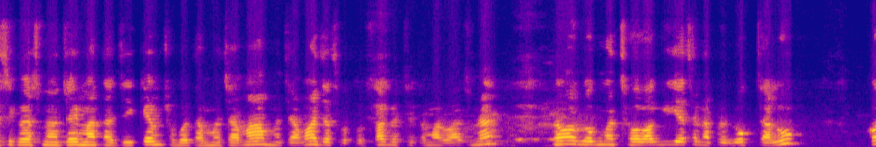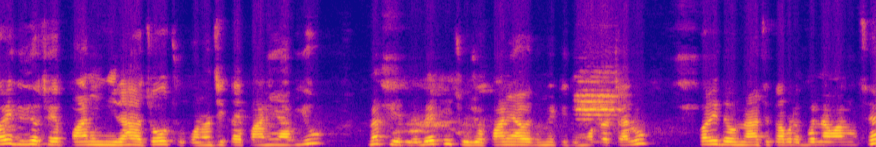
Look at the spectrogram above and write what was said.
શ્રી કૃષ્ણ, જય માતાજી. કેમ છો બધા? મજામાં? મજામાં જશો તો સ્વાગત છે તમારું આજના નવા બ્લોગમાં છ વાગી ગયા છે ને આપણે બ્લોગ ચાલુ કરી દીધો છે. પાણીની રાહ જોઉં છું, પણ હજી કાંઈ પાણી આવ્યું નથી, એટલે બેઠી છું. જો પાણી આવે તો મેં કીધું મોટર ચાલુ કરી દઉં ને આજે તો આપણે બનાવવાનું છે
